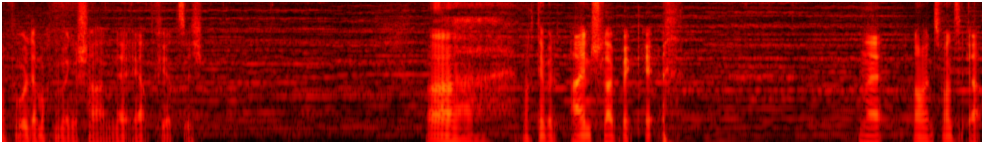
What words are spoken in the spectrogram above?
Obwohl, der macht eine Menge Schaden, ne? Ja, 40. Ah, macht er mit einem Schlag weg. Ne, 29, ja.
